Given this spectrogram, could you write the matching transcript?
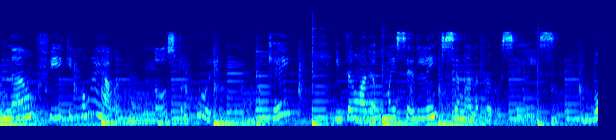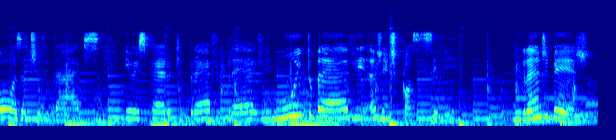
não fique com ela, nos procure, ok? Então, olha, uma excelente semana para vocês, boas atividades e eu espero que breve, breve, muito breve a gente possa se ver. Um grande beijo!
